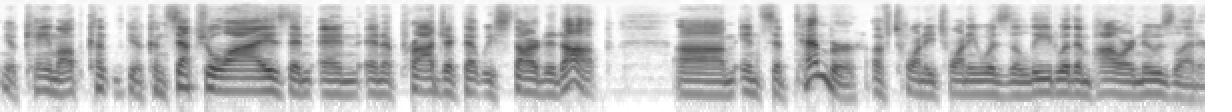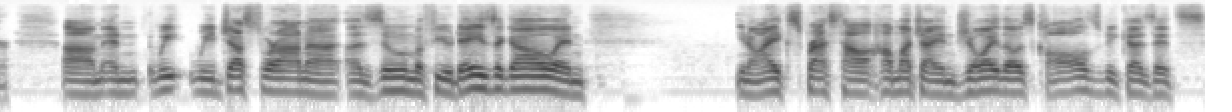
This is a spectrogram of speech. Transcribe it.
you know came up con- you know, conceptualized and and and a project that we started up um, in September of 2020 was the Lead with Empower newsletter. Um, and we we just were on a, a, Zoom a few days ago, and you know I expressed how how much I enjoy those calls because it's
